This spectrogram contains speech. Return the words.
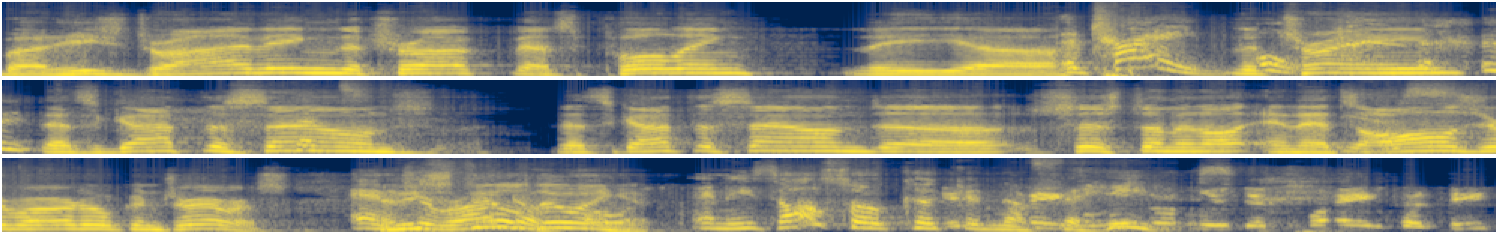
but he's driving the truck that's pulling the uh, The train. the Oh. train that's got the sounds. That's got the sound uh, system and all, and it's Yes. all Gerardo Contreras, and, he's Gerardo- still doing it And he's also cooking the It's funny, literally fajitas. the train, because he's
